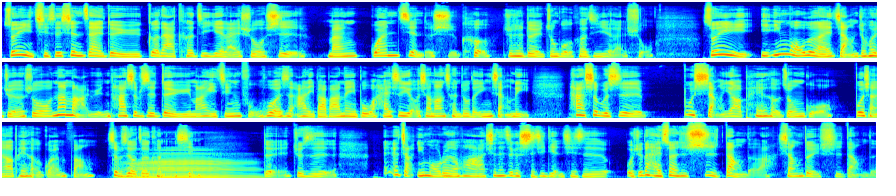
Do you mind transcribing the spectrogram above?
所以其实现在对于各大科技业来说是蛮关键的时刻，就是对中国科技业来说。所以以阴谋论来讲，就会觉得说，那马云他是不是对于蚂蚁金服或者是阿里巴巴内部还是有相当程度的影响力？他是不是不想要配合中国？不想要配合官方，是不是有这个可能性？啊、对，就是要讲阴谋论的话，现在这个时机点，其实我觉得还算是适当的啦，相对适当的。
